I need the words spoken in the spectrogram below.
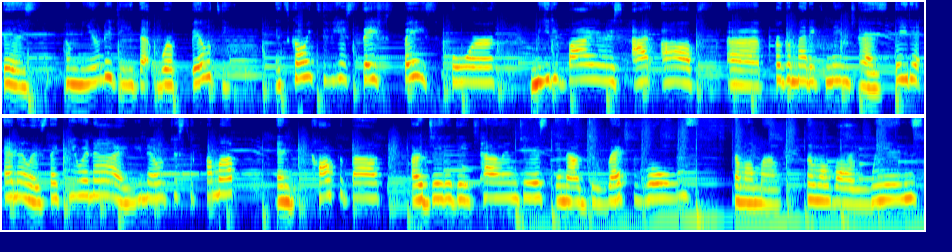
this community that we're building. It's going to be a safe space for media buyers, ad ops, uh, programmatic ninjas, data analysts like you and I, you know, just to come up and talk about our day-to-day challenges in our direct roles, some of my, some of our wins,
